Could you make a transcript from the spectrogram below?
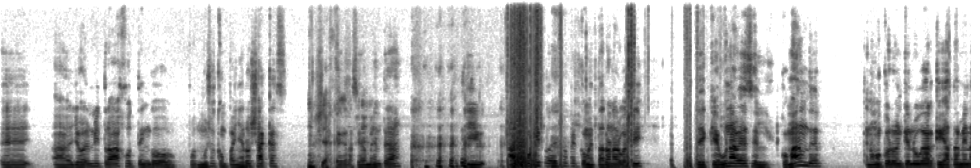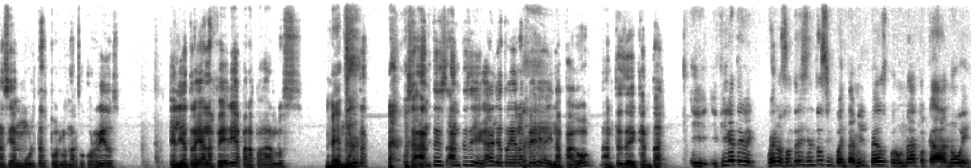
eh, ah, yo en mi trabajo tengo pues muchos compañeros chacas, desgraciadamente, ¿ah? Y hace poquito de hecho me comentaron algo así, de que una vez el Commander, que no me acuerdo en qué lugar, que ya también hacían multas por los narcocorridos, él ya traía la feria para pagarlos la multa. O sea, antes, antes de llegar, él ya traía la feria y la pagó antes de cantar. Y, y fíjate, güey, bueno, son 350 mil pesos por una tocada, ¿no, güey?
